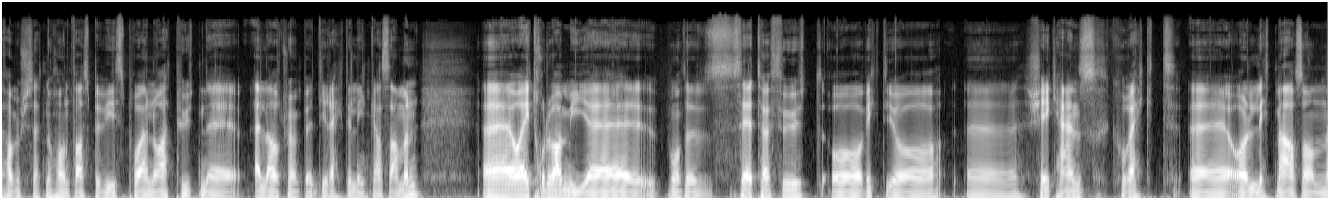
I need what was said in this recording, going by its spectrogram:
har vi ikke sett noe håndfast bevis på ennå at Putin er, eller Trump er direkte linka sammen. Uh, og jeg tror det var mye på en måte Se tøff ut og viktig å uh, shake hands korrekt. Uh, og litt mer sånn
